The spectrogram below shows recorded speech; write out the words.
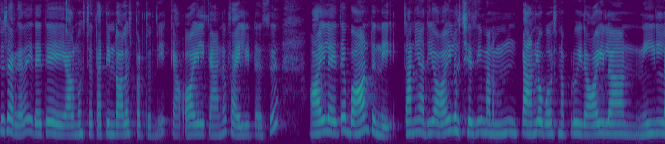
చూసారు కదా ఇదైతే ఆల్మోస్ట్ థర్టీన్ డాలర్స్ పడుతుంది. Oil can five litres. Oil అయితే బాగుంటుంది. కానీ అది ఆయిల్ వచ్చేసి మనం ప్యాన్లో పోసినప్పుడు ఇది ఆయిలా నీళ్ళ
